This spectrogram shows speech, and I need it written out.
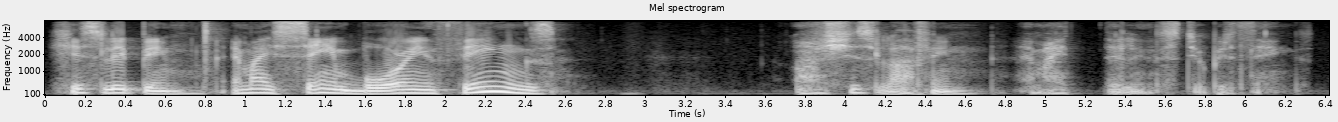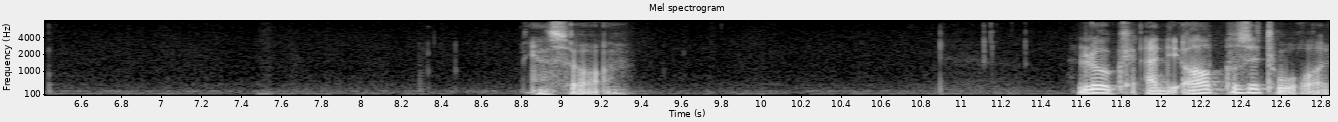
He's sleeping. Am I saying boring things? Oh, she's laughing. Am I telling stupid things? And so on. Look at the opposite wall.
